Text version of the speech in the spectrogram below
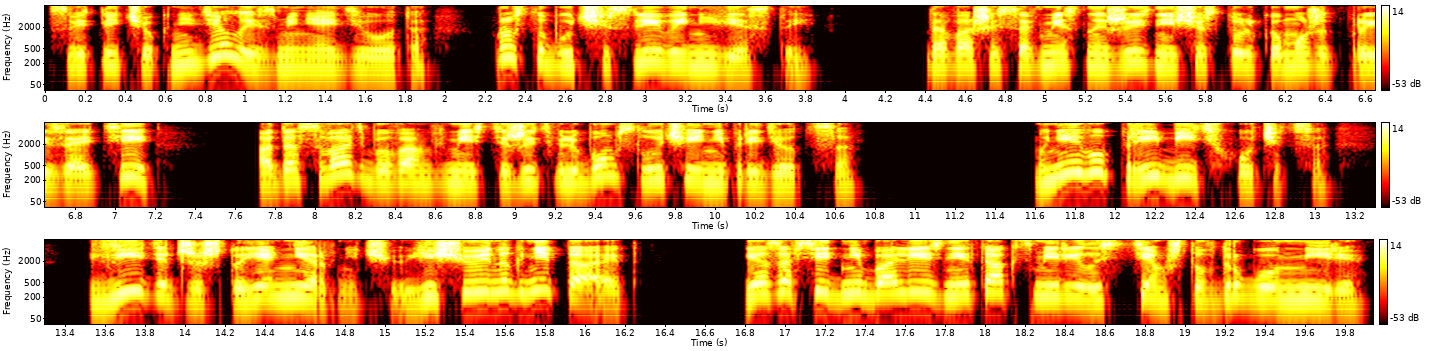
Светлячок, не делай из меня идиота. Просто будь счастливой невестой. До вашей совместной жизни еще столько может произойти, а до свадьбы вам вместе жить в любом случае не придется. Мне его прибить хочется. Видит же, что я нервничаю, еще и нагнетает. Я за все дни болезни и так смирилась с тем, что в другом мире.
